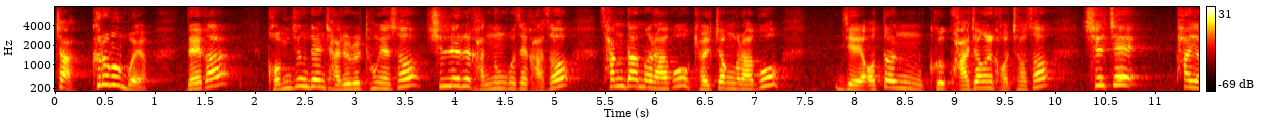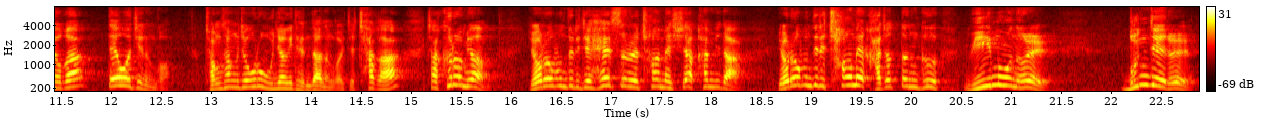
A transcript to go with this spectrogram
자, 그러면 뭐예요? 내가 검증된 자료를 통해서 신뢰를 갖는 곳에 가서 상담을 하고 결정을 하고 이제 어떤 그 과정을 거쳐서 실제 타이어가 떼어지는 거. 정상적으로 운영이 된다는 거, 이제 차가. 자, 그러면 여러분들이 이제 헬스를 처음에 시작합니다. 여러분들이 처음에 가졌던 그 위문을, 문제를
